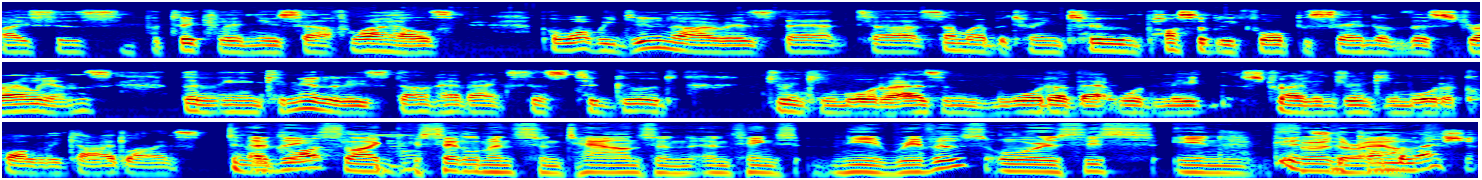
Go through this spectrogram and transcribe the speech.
places, particularly in New South Wales. But what we do know is that uh, somewhere between 2 and possibly 4% of the Australians living in communities don't have access to good drinking water, as in water that would meet Australian drinking water quality guidelines. You know, Are these like mm-hmm. settlements and towns and, and things near rivers, or is this in further it's a combination.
